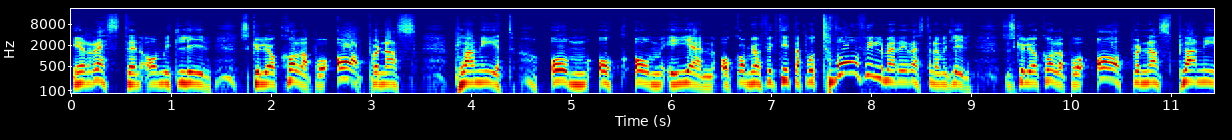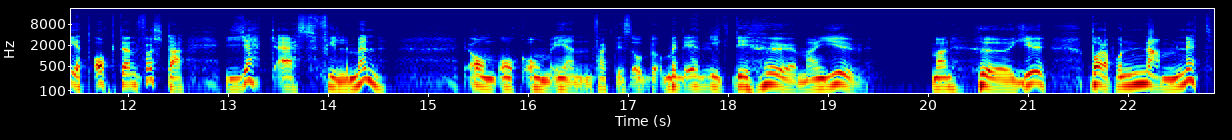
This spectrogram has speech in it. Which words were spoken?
i resten av mitt liv skulle jag kolla på Apornas planet om och om igen. Och om jag fick titta på två filmer i resten av mitt liv så skulle jag kolla på Apornas planet och den första Jackass-filmen om och om igen faktiskt. Men det, det hör man ju. Man hör ju bara på namnet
